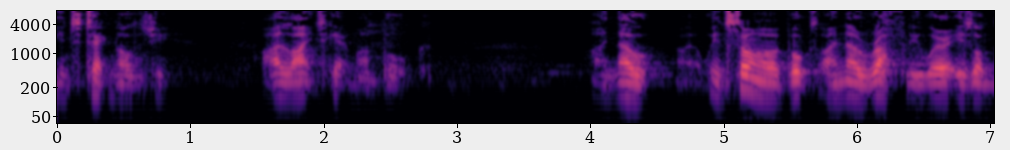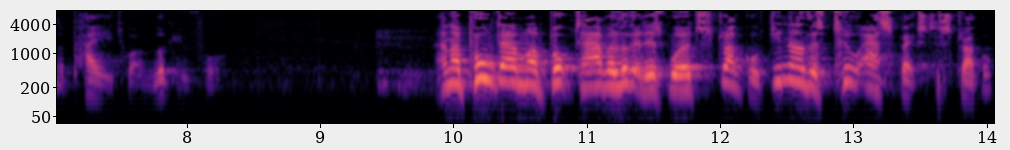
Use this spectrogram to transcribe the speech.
into technology. I like to get my book. I know, in some of my books, I know roughly where it is on the page, what I'm looking for. And I pulled down my book to have a look at this word struggle. Do you know there's two aspects to struggle?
